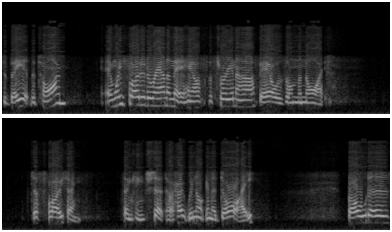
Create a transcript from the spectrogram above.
to be at the time. And we floated around in that house for three and a half hours on the night, just floating, thinking, shit, I hope we're not going to die. Boulders,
